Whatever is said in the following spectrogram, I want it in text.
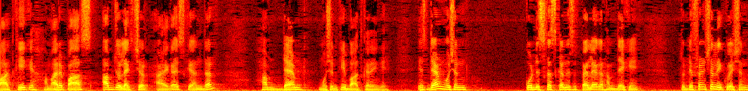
بات کی کہ ہمارے پاس اب جو لیکچر آئے گا اس کے اندر ہم ڈیمڈ موشن کی بات کریں گے اس ڈیمڈ موشن کو ڈسکس کرنے سے پہلے اگر ہم دیکھیں تو ڈفرینشیل اکویشن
